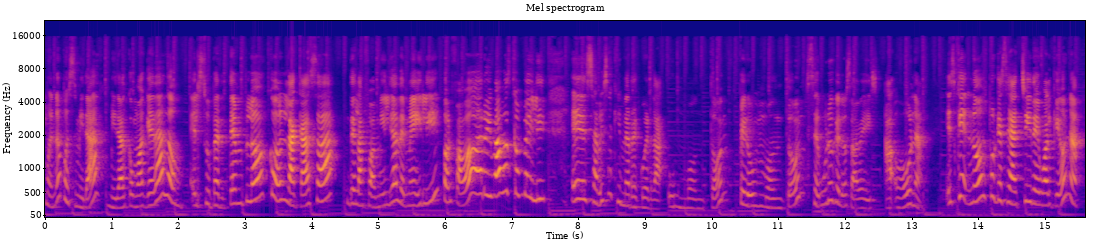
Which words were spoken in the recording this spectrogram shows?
bueno, pues mirad, mirad cómo ha quedado el super templo con la casa de la familia de Meili. Por favor, y vamos con Meili. Eh, ¿Sabéis a quién me recuerda? Un montón, pero un montón. Seguro que lo sabéis. A Ona. Es que no es porque sea china igual que Ona,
